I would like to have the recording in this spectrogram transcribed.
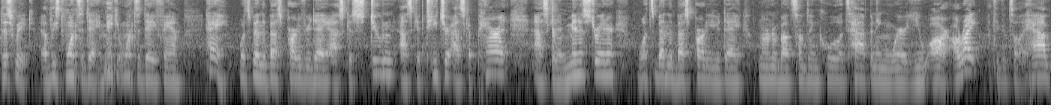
this week, at least once a day, make it once a day, fam hey, what's been the best part of your day? Ask a student, ask a teacher, ask a parent, ask an administrator. What's been the best part of your day? Learn about something cool that's happening where you are. All right, I think that's all I have.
